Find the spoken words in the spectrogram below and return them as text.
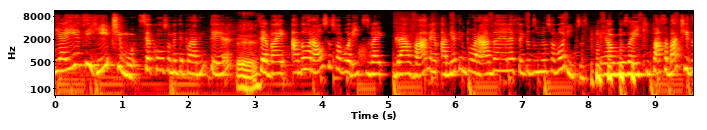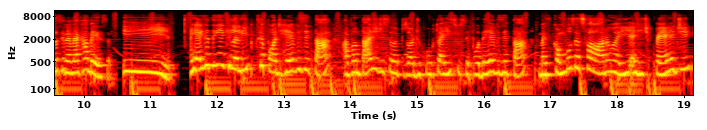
E aí esse ritmo, você consome a temporada inteira. É. Você vai adorar os seus favoritos, vai gravar, né? A minha temporada, ela é feita dos meus favoritos. Tem alguns aí que passa batida assim na minha cabeça. E e aí você tem aquilo ali que você pode revisitar. A vantagem de ser um episódio curto é isso, você poder revisitar. Mas como vocês falaram aí, a gente perde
